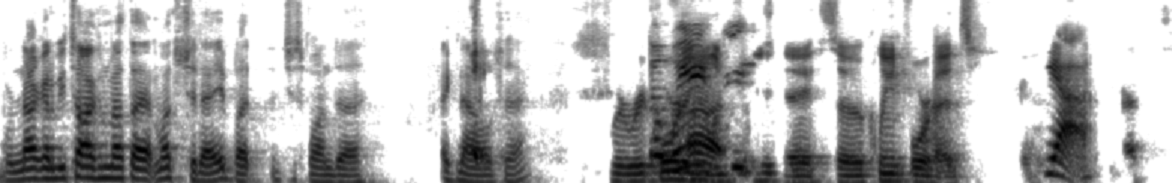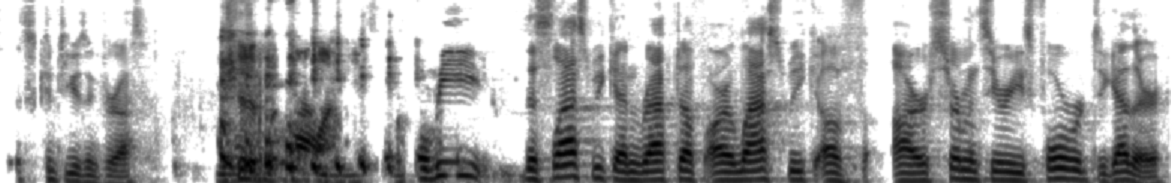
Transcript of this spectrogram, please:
We're not going to be talking about that much today, but just wanted to acknowledge that. We're recording on Tuesday, so clean foreheads. Yeah. It's confusing for us. We should have put that on. But we this last weekend wrapped up our last week of our sermon series Forward Together,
